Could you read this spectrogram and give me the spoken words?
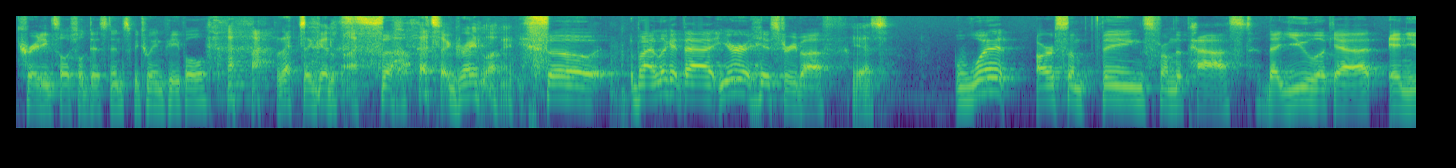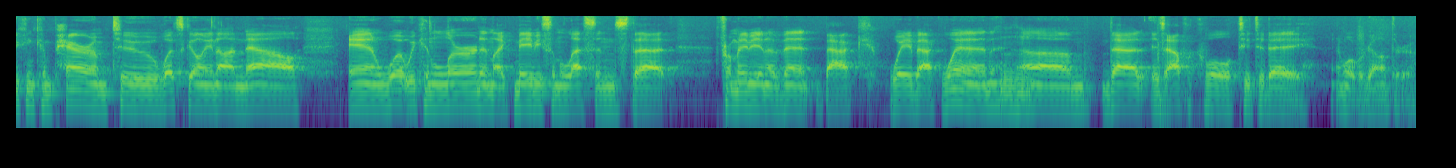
creating social distance between people?" That's a good line. so. That's a great line. So, but I look at that, you're a history buff. Yes. What are some things from the past that you look at and you can compare them to what's going on now and what we can learn and like maybe some lessons that from maybe an event back way back when um, that is applicable to today and what we're going through?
